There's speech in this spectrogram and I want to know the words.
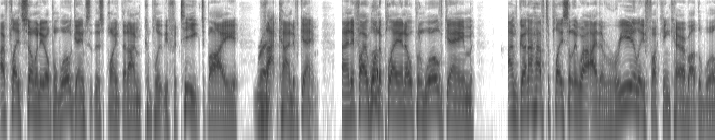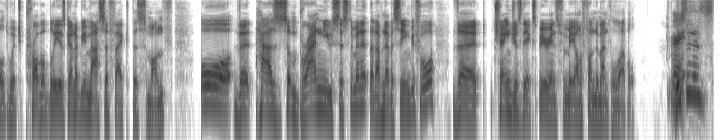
I've played so many open world games at this point that I'm completely fatigued by Right. that kind of game. And if I want to play an open world game, I'm going to have to play something where I either really fucking care about the world, which probably is going to be Mass Effect this month, or that has some brand new system in it that I've never seen before that changes the experience for me on a fundamental level. Right. this is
